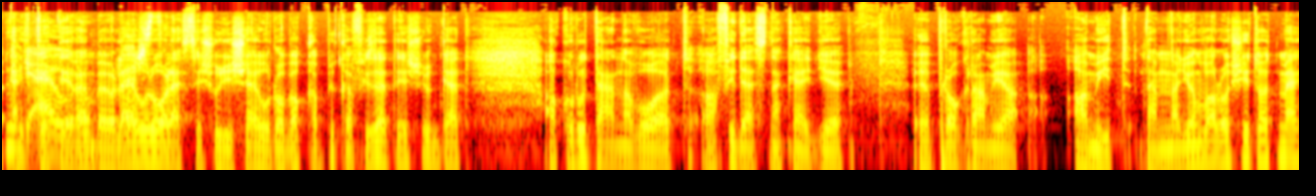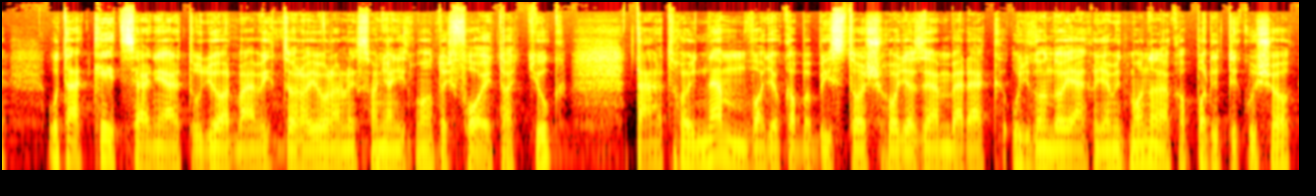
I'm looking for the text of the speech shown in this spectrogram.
egy-két éven belül persze. euró lesz, és úgyis euróba kapjuk a fizetésünket. Akkor utána volt a Fidesznek egy programja, amit nem nagyon valósított meg. Utána kétszer nyert úgy Orbán Viktor, ha jól emlékszem, hogy annyit mondott, hogy folytatjuk. Tehát, hogy nem vagyok abba biztos, hogy az emberek úgy gondolják, hogy amit mondanak a politikusok,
